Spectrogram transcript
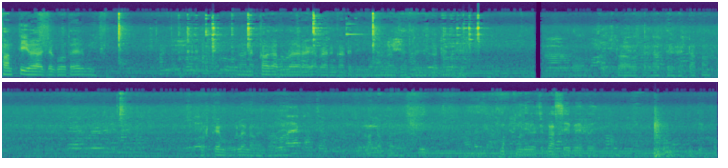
ਸ਼ਾਂਤੀ ਹੋਇਆ ਜਗੋ ਤੇਰ ਵੀ। ਨਿਕਲ ਗਿਆ ਥੋੜਾ ਜਿਹਾ ਰਹਿ ਗਿਆ ਬੈਰਨ ਕੱਢ ਕੇ ਜੀ ਲੱਗ ਗਿਆ ਪ੍ਰੈਸ਼ਰ ਕੱਢਣ ਲੱਗੇ। ਸਟਾਰ ਕਰ ਕਰਦੇ ਫਿੱਟ ਆਪਾਂ। ਤੁਰ ਕੇ ਮੂਹਰਲੇ ਨਵੇਂ ਬਾਰੇ? ਕੱਲ ਪਏ ਮੱਕੀ ਦੇ ਵਿੱਚ ਘਾਸੇ ਪਏ ਪਏ। ਦੇਖੋ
